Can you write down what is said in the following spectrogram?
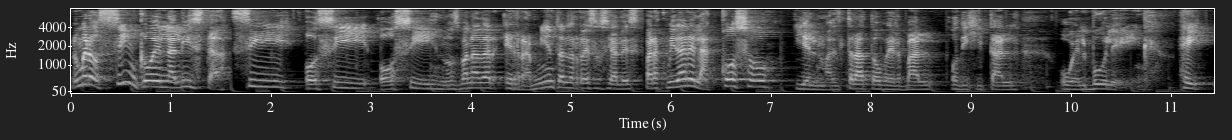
Número 5 en la lista. Sí o sí o sí nos van a dar herramientas las redes sociales para cuidar el acoso y el maltrato verbal o digital o el bullying. Hey,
